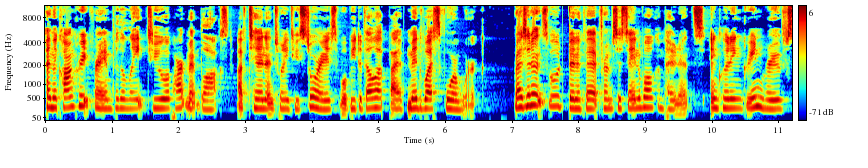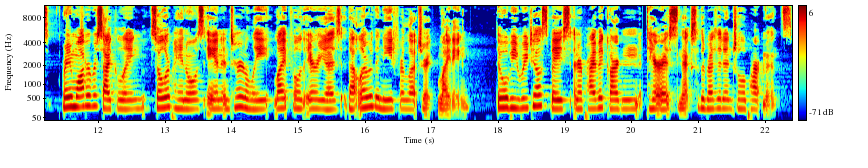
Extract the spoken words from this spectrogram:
and the concrete frame for the linked two apartment blocks of 10 and 22 stories will be developed by Midwest Formwork. Residents will benefit from sustainable components, including green roofs, rainwater recycling, solar panels, and internally light-filled areas that lower the need for electric lighting. There will be retail space and a private garden terrace next to the residential apartments.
